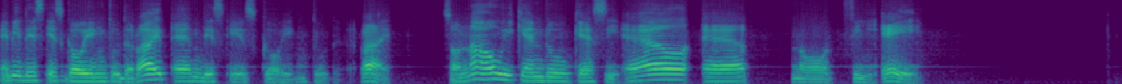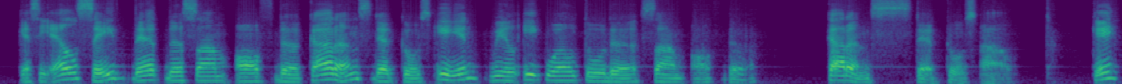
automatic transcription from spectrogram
maybe this is going to the right and this is going to the right. So now we can do KCL at node VA KCL said that the sum of the currents that goes in will equal to the sum of the currents that goes out. Okay?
